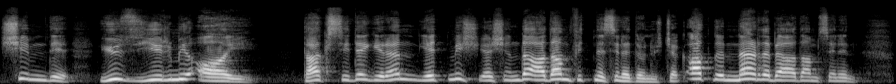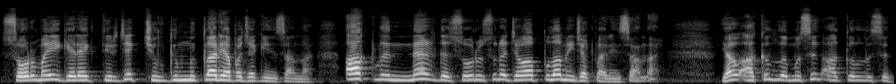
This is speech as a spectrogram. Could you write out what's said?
Şimdi 120 ay takside giren 70 yaşında adam fitnesine dönüşecek. Aklın nerede be adam senin? Sormayı gerektirecek çılgınlıklar yapacak insanlar. Aklın nerede sorusuna cevap bulamayacaklar insanlar. Ya akıllı mısın? Akıllısın.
